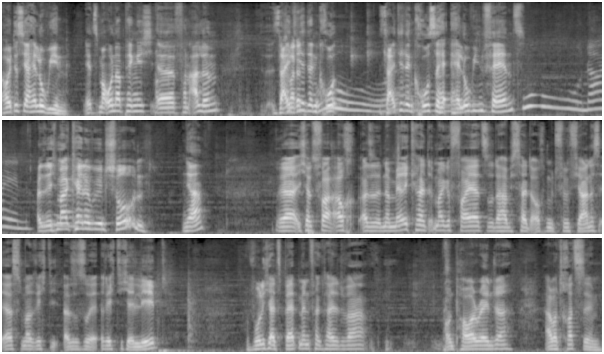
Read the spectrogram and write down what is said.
Heute ist ja Halloween. Jetzt mal unabhängig äh, von allem. Seid ihr denn gro Uh, seid ihr denn große Ha- Halloween-Fans? uh, nein. Also ich mag Halloween schon. Ja? Ja, ich habe es vor auch, also in Amerika halt immer gefeiert, so da habe ich es halt auch mit fünf Jahren das erste Mal richtig, also so richtig erlebt. Obwohl ich als Batman verkleidet war und Power Ranger, aber trotzdem.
